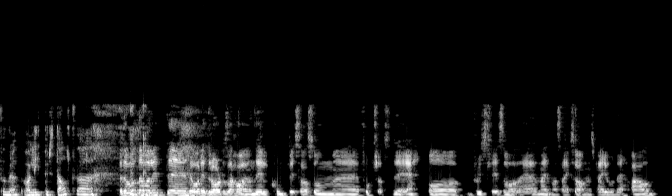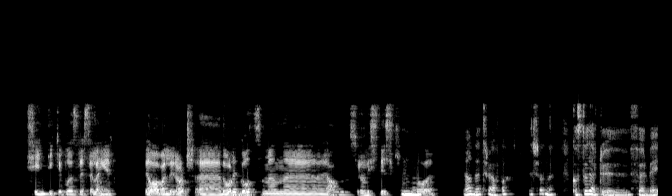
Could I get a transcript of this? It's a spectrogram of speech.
Så bra. Det var litt brutalt. så- Det var, det, var litt, eh, det var litt rart. Altså, jeg har jo en del kompiser som eh, fortsatt studerer, og plutselig så var det nærma seg eksamensperiode. Og jeg kjente kjent ikke på det stresset lenger. Det var veldig rart. Eh, Det var litt godt, men ja, surrealistisk. Mm. Det var det. Ja, det tror jeg på. Jeg skjønner. Hva studerte du før BI?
